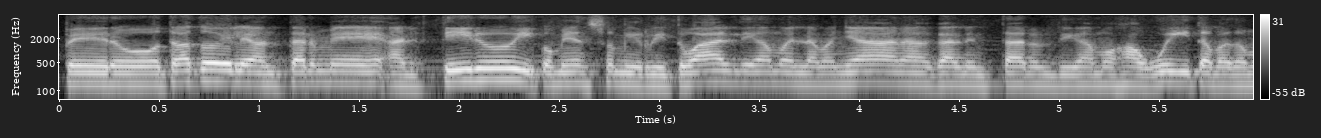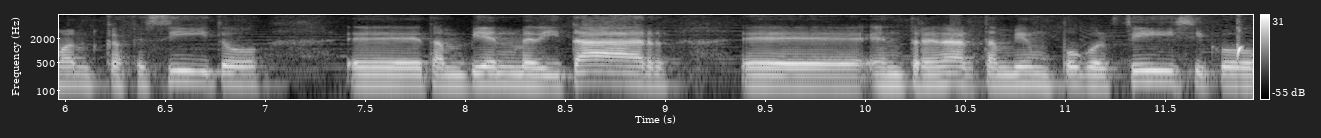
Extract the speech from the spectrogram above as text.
Pero trato de levantarme al tiro y comienzo mi ritual, digamos, en la mañana, calentar, digamos, agüita para tomar un cafecito, eh, también meditar eh, entrenar también un poco el físico.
